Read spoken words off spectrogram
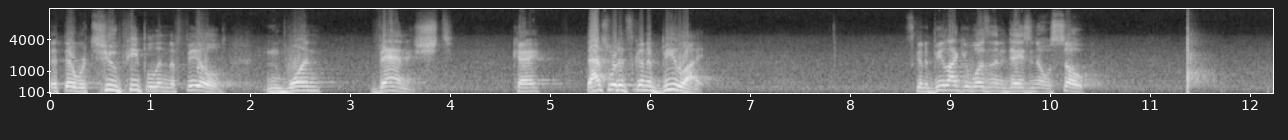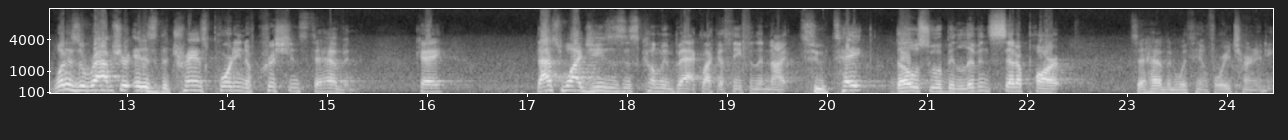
that there were two people in the field, and one vanished. Okay? That's what it's going to be like. It's going to be like it was in the days of Noah. So, what is the rapture? It is the transporting of Christians to heaven. Okay? That's why Jesus is coming back like a thief in the night to take those who have been living set apart to heaven with him for eternity.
